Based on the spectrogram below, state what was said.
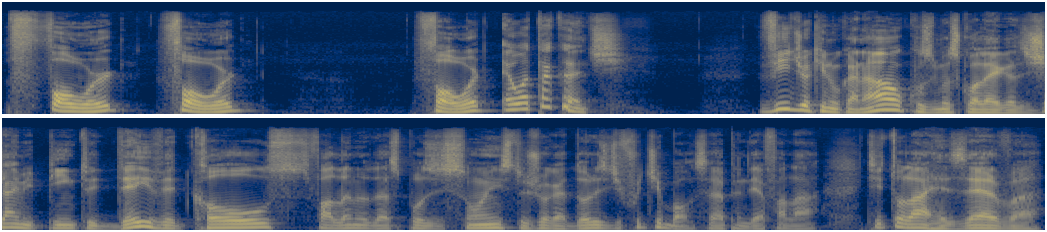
forward, forward, forward é o atacante. Vídeo aqui no canal com os meus colegas Jaime Pinto e David Coles falando das posições dos jogadores de futebol. Você vai aprender a falar titular, reserva,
